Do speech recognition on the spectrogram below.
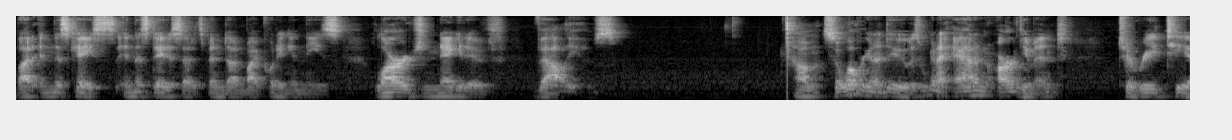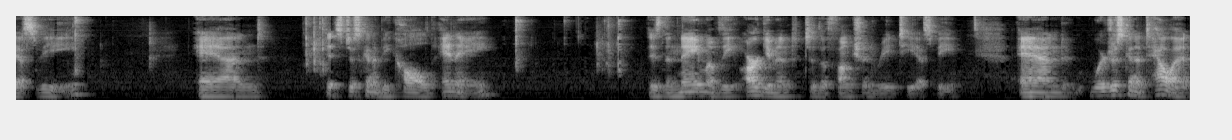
but in this case, in this data set, it's been done by putting in these large negative values. Um, so what we're going to do is we're going to add an argument to read TSV, and it's just going to be called NA, is the name of the argument to the function read TSV. And we're just going to tell it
